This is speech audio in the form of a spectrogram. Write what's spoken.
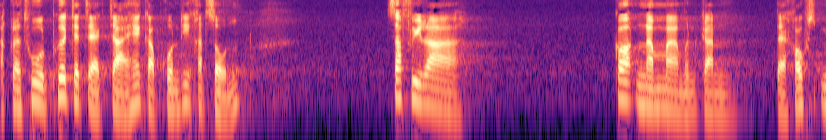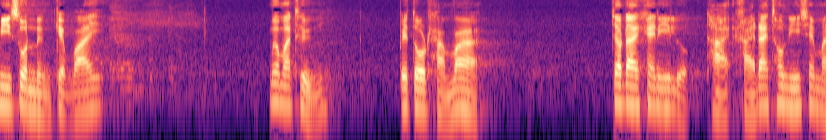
อัครทูตเพื่อจะแจกจ่ายให้กับคนที่ขัดสนซัฟฟิราก็นำมาเหมือนกัน แต่เขามีส่วนหนึ่งเก็บไว้ เมื่อมาถึงเปโตรถามว่า เจ้าได้แค่นี้หรือถ่ายขายได้เท่านี้ใช่ไหม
